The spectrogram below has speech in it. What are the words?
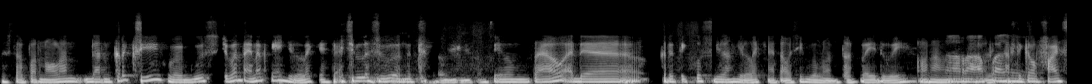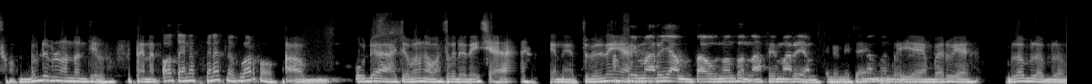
Christopher Nolan dan Krik sih bagus. Cuman Tenet kayaknya jelek ya. Gak jelas banget. Film tahu ada kritikus bilang jelek nggak tahu sih belum nonton by the way orang Cara apa nih? artikel Vice udah belum nonton Cil Tenet Oh Tenet, Tenet udah keluar kok. Um, udah cuman nggak masuk Indonesia Tenet sebenarnya ya Ave Mariam tahu nonton Ave Mariam Indonesia. ya? nonton iya yang baru ya belum belum belum.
